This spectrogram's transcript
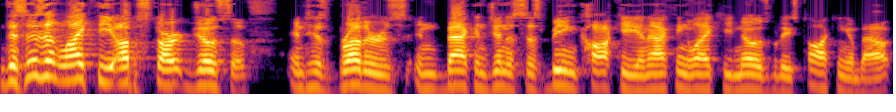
this isn't like the upstart Joseph and his brothers in, back in Genesis being cocky and acting like he knows what he's talking about.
